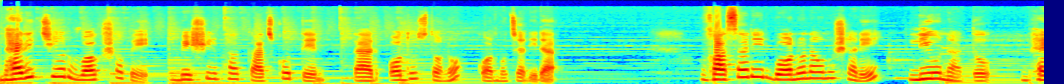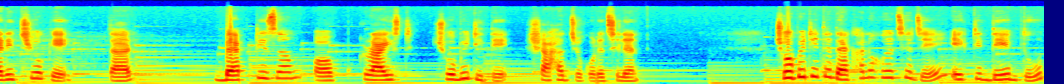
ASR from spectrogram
ভ্যারিচিওর ওয়ার্কশপে বেশিরভাগ কাজ করতেন তার অধস্তন কর্মচারীরা। ভাসারির বর্ণনা অনুসারে, লিওনার্দো ভ্যারিচিওকে তার ব্যাপটিজম অব ক্রাইস্ট ছবিটিতে সাহায্য করেছিলেন। ছবিটিতে দেখানো হয়েছে যে, একটি দেবদূত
